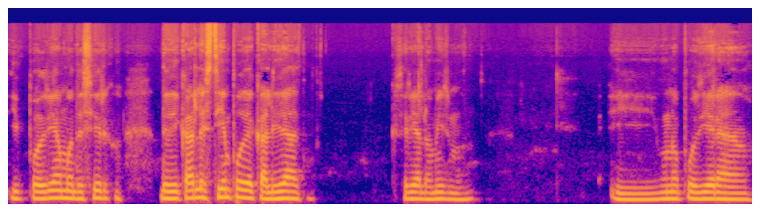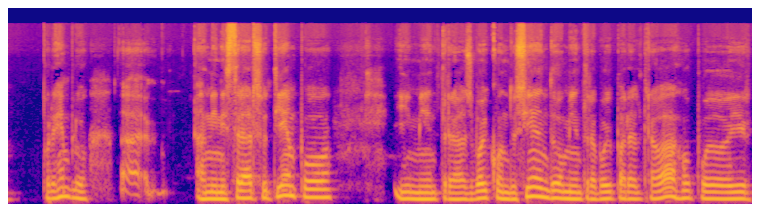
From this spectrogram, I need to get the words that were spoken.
y podríamos decir dedicarles tiempo de calidad, que sería lo mismo. Y uno pudiera, por ejemplo, administrar su tiempo y mientras voy conduciendo, mientras voy para el trabajo, puedo ir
